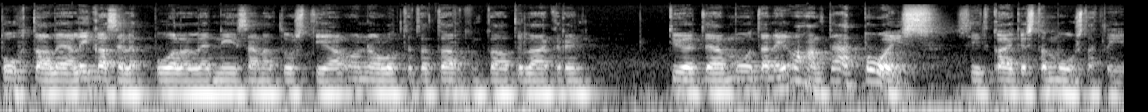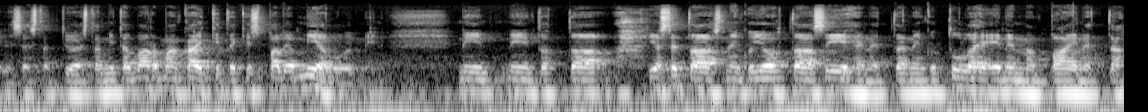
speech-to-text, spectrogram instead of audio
puhtaalle ja likaiselle puolelle niin sanotusti ja on ollut tätä tartuntatautilääkärin työtä ja muuta, niin onhan tämä pois siitä kaikesta muusta kliinisestä työstä, mitä varmaan kaikki tekisi paljon mieluimmin. Niin, niin tota, ja se taas niin kuin johtaa siihen, että niin kuin tulee enemmän painetta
